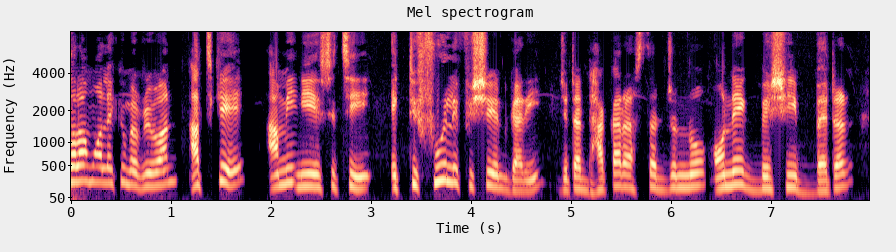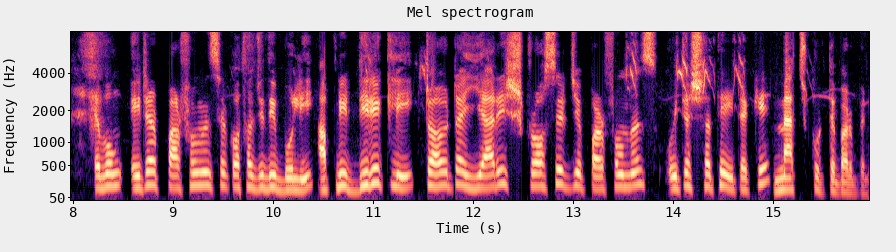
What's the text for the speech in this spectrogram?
আসসালামু আলাইকুম এভরিওয়ান আজকে আমি নিয়ে এসেছি একটি ফুয়েল এফিশিয়েন্ট গাড়ি, যেটা ঢাকা রাস্তার জন্য অনেক বেশি বেটার এবং এটার পারফরমেন্সের কথা যদি বলি, আপনি ডিরেক্টলি টয়োটা ইয়ারিশ ক্রসের যে পারফরমেন্স ওইটার সাথে এটাকে ম্যাচ করতে পারবেন।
